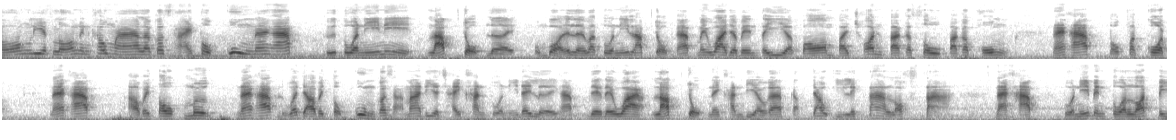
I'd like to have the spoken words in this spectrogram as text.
ร้องเรียกร้องกันเข้ามา แล้วก็สายตกกุ้งนะครับ คือตัวนี้นี่รับจบเลย ผมบอกได้เลยว่าตัวนี้รับจบครับ ไม่ว่าจะเป็นตีเหยื่อปลอมปลาช่อนปลากระสูปลากระพงนะครับ ตกปรากฏนะครับ เอาไปตกหมึกนะครับ หรือว่าจะเอาไปตกกุ้งก็สามารถที่จะใช้คันตัวนี้ได้เลยครับ เรียกได้ว่ารับจบในคันเดียวครับ กับเจ้า Electra Lockstar นะครับตัวนี้เป็นตัวล็อตปี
